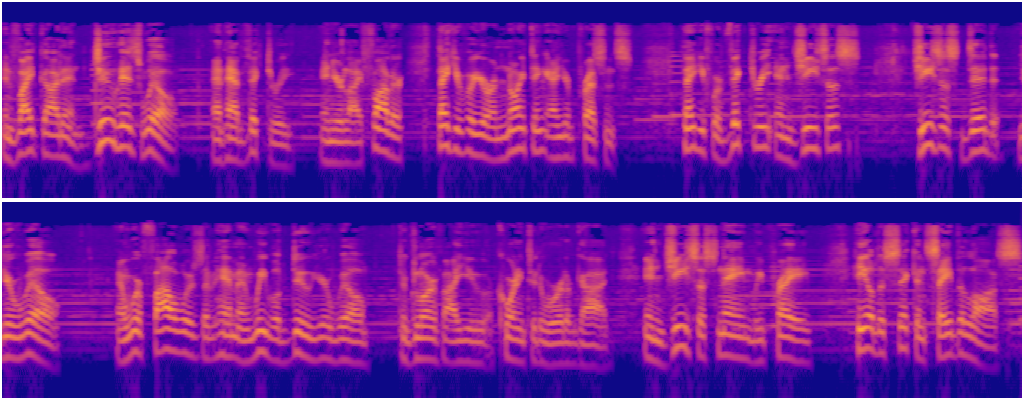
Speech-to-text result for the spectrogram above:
Invite God in, do His will, and have victory in your life. Father, thank you for your anointing and your presence. Thank you for victory in Jesus. Jesus did your will, and we're followers of Him, and we will do your will to glorify you according to the Word of God. In Jesus' name we pray. Heal the sick and save the lost.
